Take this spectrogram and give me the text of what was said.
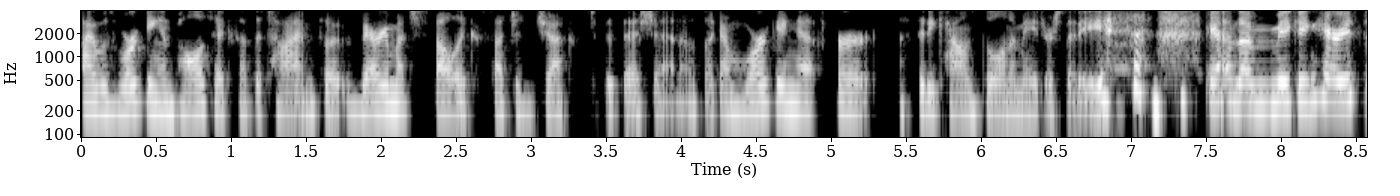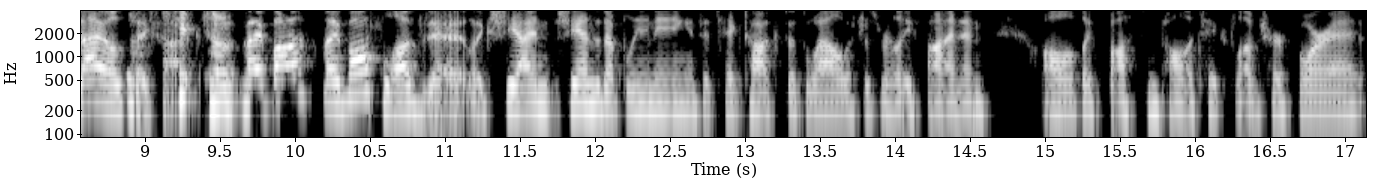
I was working in politics at the time, so it very much felt like such a juxtaposition. I was like, I'm working at for a city council in a major city, and I'm making Harry Styles TikToks. My boss, my boss loved it. Like she, she ended up leaning into TikToks as well, which was really fun, and all of like Boston politics loved her for it.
